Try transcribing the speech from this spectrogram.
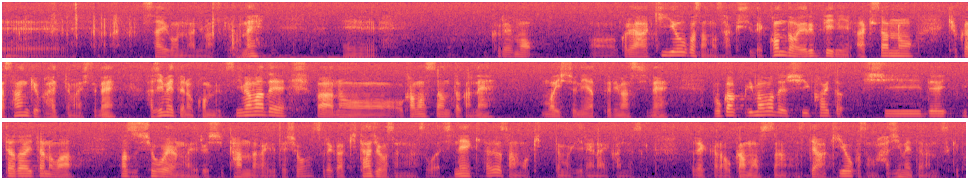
えー最後になりますけどね、えーこれもこれは秋陽子さんの作詞で今度 LP に秋さんの曲が3曲入ってましてね。初めてのコンビです。今まではあの岡本さんとかねもう一緒にやっておりますしね。僕は今まで詩書いた詩でいただいたのはまず翔やんがいるしパンダがいるでしょ？それから北条さんがそうですね。北条さんも切っても切れない感じですけどそれから岡本さんそして秋陽子さんが初めてなんですけど、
